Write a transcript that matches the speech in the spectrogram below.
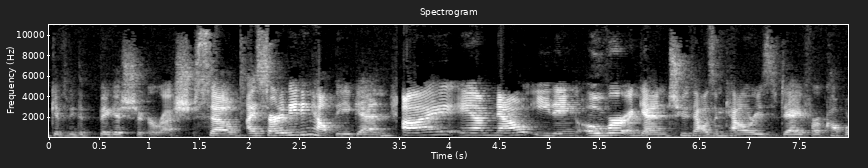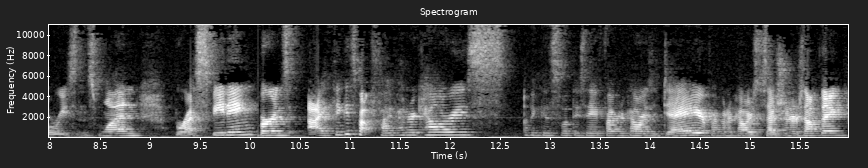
gives me the biggest sugar rush. So i started eating healthy again. I am now eating over again 2000 calories a day for a couple reasons. One breastfeeding burns i think it's about 500 calories I think this is what they say, 500 calories a day or 500 calories a session or something.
